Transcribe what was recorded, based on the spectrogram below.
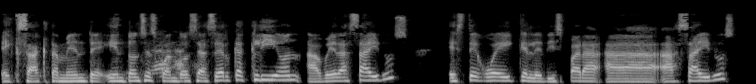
Exactamente. Y entonces cuando se acerca Cleon a ver a Cyrus, este güey que le dispara a, a Cyrus,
